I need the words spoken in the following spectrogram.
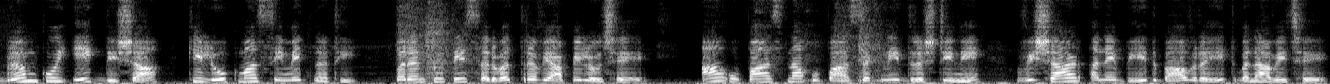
બ્રહ્મ કોઈ એક દિશા કે લોકમાં સીમિત નથી. પરંતુ તે સર્વત્ર વ્યાપેલો છે. આ ઉપાસના ઉપાસકની દ્રષ્ટિને વિશાળ અને ભેદભાવ રહિત બનાવે છે.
